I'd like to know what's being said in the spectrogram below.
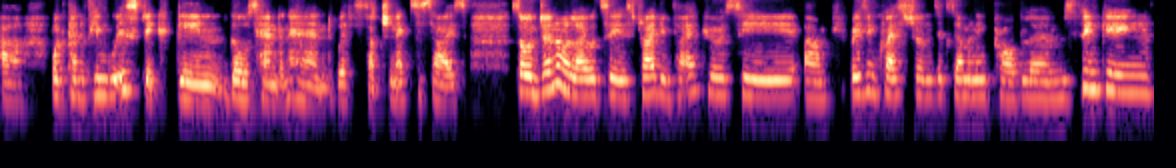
uh, what kind of linguistic gain goes hand in hand with such an exercise. So in general, I would say striving for accuracy, um, raising questions, examining problems, thinking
